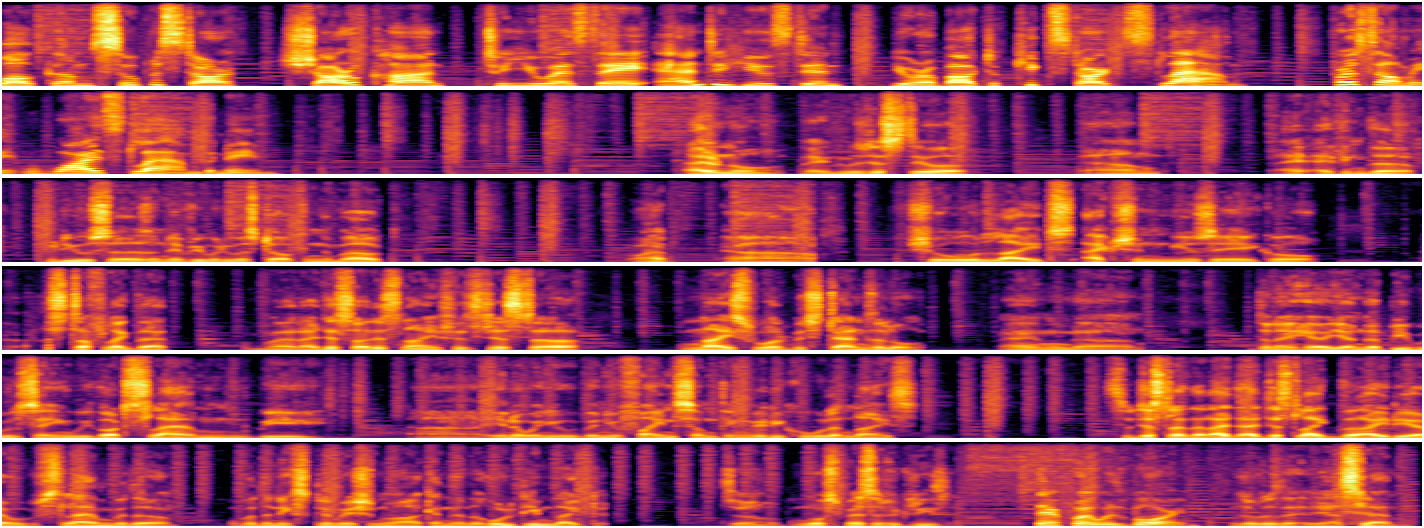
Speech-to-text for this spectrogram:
Welcome superstar Shah Rukh Khan to USA and to Houston. You're about to kickstart Slam. First, tell me, why Slam, the name? I don't know. It was just uh, um, I, I, think the producers and everybody was talking about what uh, show lights, action, music, or uh, stuff like that. But I just thought it's nice. It's just a nice word which stands alone. And uh, then I hear younger people saying we got slammed. We, uh, you know, when you when you find something really cool and nice. So just like that, I, I just like the idea of slam with a with an exclamation mark, and then the whole team liked it. So no specific reason. Therefore, it was born. That was it. Yeah, slam.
